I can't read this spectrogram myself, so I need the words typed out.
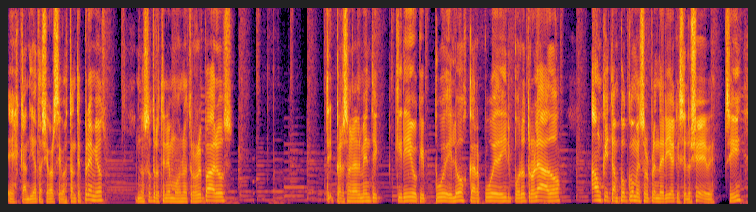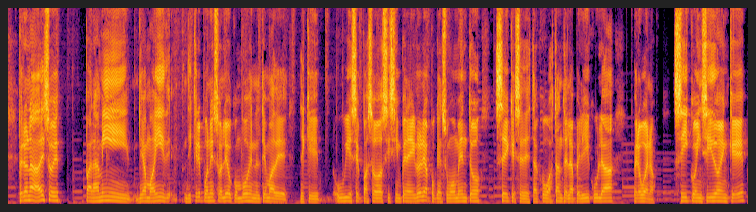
es candidata a llevarse bastantes premios. Nosotros tenemos nuestros reparos. Personalmente creo que el Oscar puede ir por otro lado, aunque tampoco me sorprendería que se lo lleve, ¿sí? Pero nada, eso es para mí, digamos, ahí discrepo en eso, Leo, con vos en el tema de, que hubiese pasado así sin pena y gloria, porque en su momento sé que se destacó bastante la película, pero bueno, sí coincido en que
